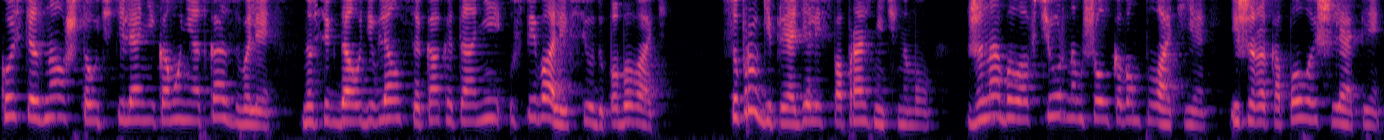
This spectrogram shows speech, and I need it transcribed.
Костя знал, что учителя никому не отказывали, но всегда удивлялся, как это они успевали всюду побывать. Супруги приоделись по-праздничному. Жена была в черном шелковом платье и широкополой шляпе,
